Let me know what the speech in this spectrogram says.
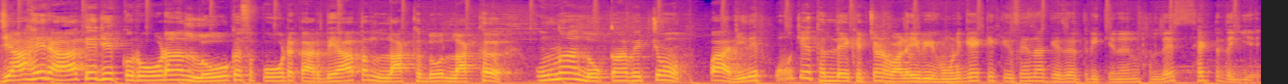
ਜ਼ਾਹਿਰ ਆ ਕਿ ਜੇ ਕਰੋੜਾਂ ਲੋਕ ਸਪੋਰਟ ਕਰਦੇ ਆ, ਤਾਂ ਲੱਖ 2 ਲੱਖ ਉਹਨਾਂ ਲੋਕਾਂ ਵਿੱਚੋਂ ਭਾਜੀ ਦੇ ਪਹੁੰਚੇ ਥੱਲੇ ਖਿੱਚਣ ਵਾਲੇ ਵੀ ਹੋਣਗੇ ਕਿ ਕਿਸੇ ਨਾ ਕਿਸੇ ਤਰੀਕੇ ਨਾਲ ਇਹਨੂੰ ਥੱਲੇ ਸਿੱਟ ਦਈਏ,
